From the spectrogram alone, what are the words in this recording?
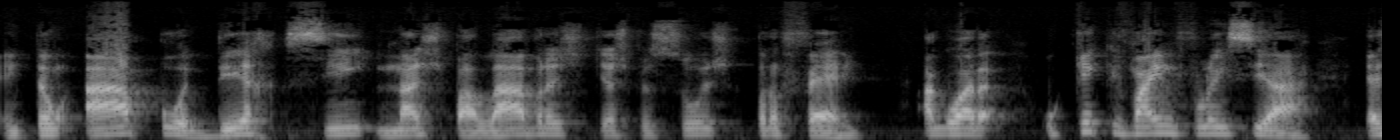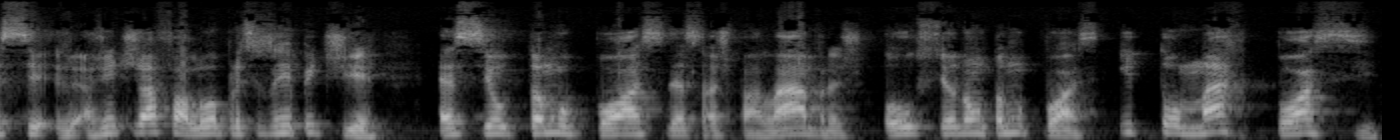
Então, há poder, sim, nas palavras que as pessoas proferem. Agora, o que, que vai influenciar? É se, a gente já falou, preciso repetir. É se eu tomo posse dessas palavras ou se eu não tomo posse. E tomar posse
